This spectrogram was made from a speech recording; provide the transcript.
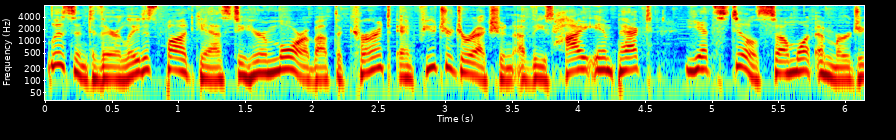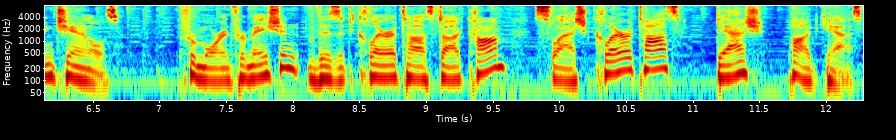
Listen to their latest podcast to hear more about the current and future direction of these high impact, yet still somewhat emerging channels. For more information, visit claritas.com slash claritas dash podcast.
